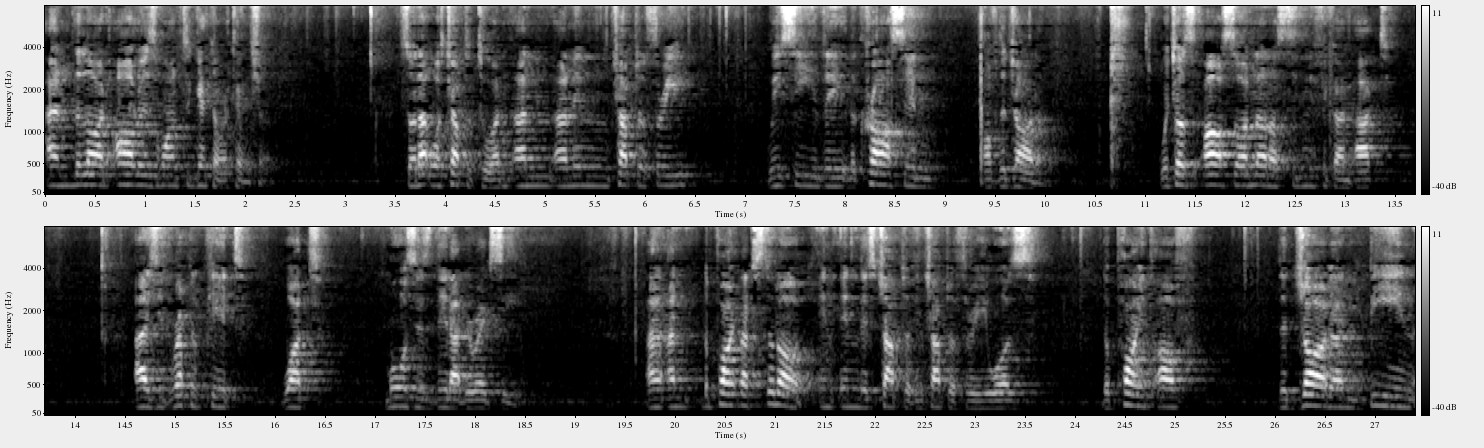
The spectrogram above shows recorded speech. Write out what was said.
And the Lord always wants to get our attention. So that was chapter 2. And, and, and in chapter 3, we see the, the crossing of the Jordan, which was also another significant act as it replicates what Moses did at the Red Sea. And, and the point that stood out in, in this chapter, in chapter 3, was the point of the Jordan being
